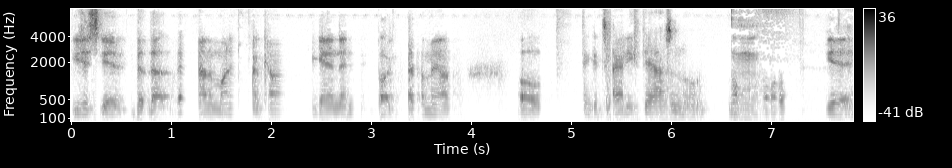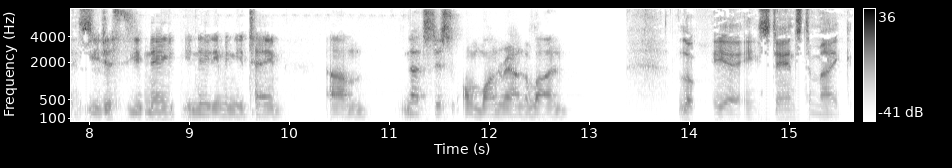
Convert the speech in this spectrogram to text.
you just yeah, that, that, that amount of money won't come again, and like that amount of I think it's eighty thousand or not. Mm. Yeah, yes. you just you need you need him in your team. Um, that's just on one round alone. Look, yeah, he stands to make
